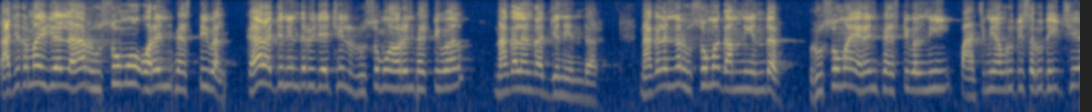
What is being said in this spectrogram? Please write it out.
તાજેતરમાં યોજાયેલા રૂસોમો ઓરેન્જ ફેસ્ટિવલ કયા રાજ્યની અંદર યોજાય છે? રૂસોમો ઓરેન્જ ફેસ્ટિવલ નાગાલેન્ડ રાજ્યની અંદર. નાગાલેન્ડના રૂસોમા ગામની અંદર, રૂસોમા એરેન્જ ફેસ્ટિવલની પાંચમી આવૃત્તિ શરૂ થઈ છે.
